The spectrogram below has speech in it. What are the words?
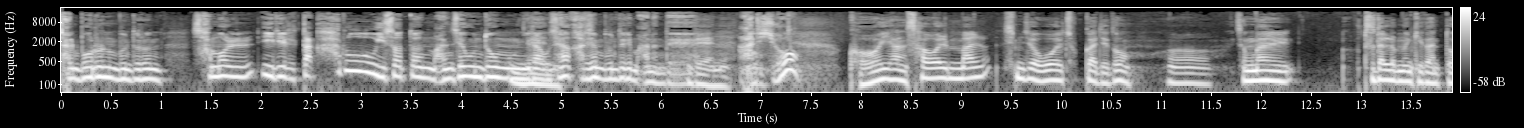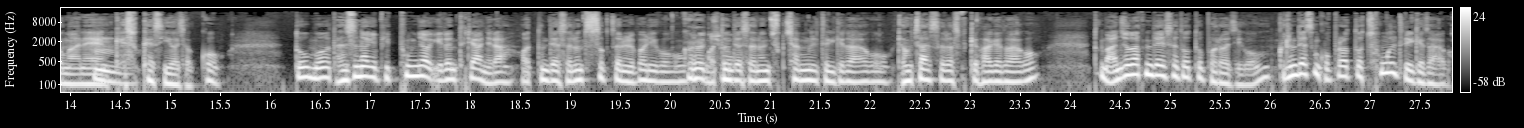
잘 모르는 분들은 3월 1일 딱 하루 있었던 만세 운동이라고 네네. 생각하시는 분들이 많은데 네네. 아니죠? 거의 한 4월 말 심지어 5월 초까지도 어 정말 두 달 넘는 기간 동안에 음. 계속해서 이어졌고 또 뭐 단순하게 비폭력 이런 틀이 아니라 어떤 데서는 투석전을 벌이고 그렇죠. 어떤 데서는 축창을 들기도 하고 경찰서로 습격하기도 하고 또 만주 같은 데서도 또 벌어지고 그런 데서는 곧바로 또 총을 들기도 하고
